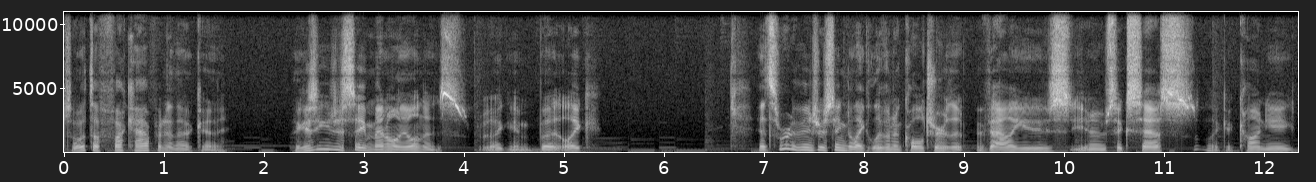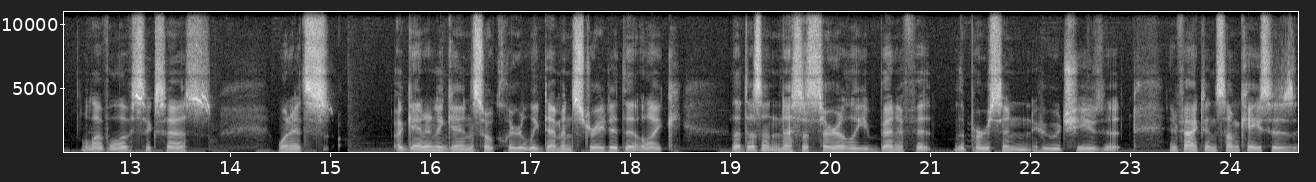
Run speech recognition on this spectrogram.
So what the fuck happened to that guy? I guess you could just say mental illness, like, but like it's sort of interesting to like live in a culture that values you know success like a kanye level of success when it's again and again so clearly demonstrated that like that doesn't necessarily benefit the person who achieves it in fact in some cases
